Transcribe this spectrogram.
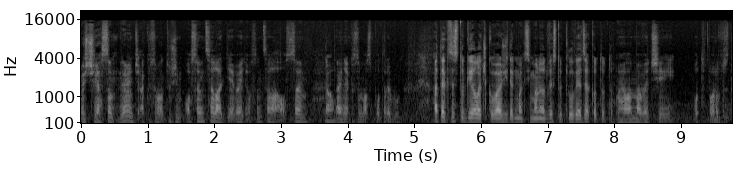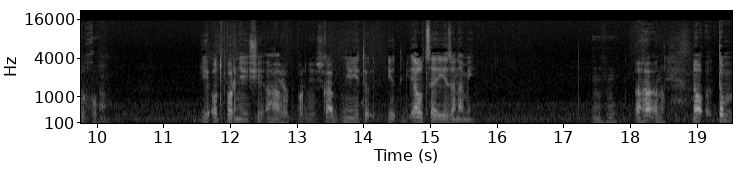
Vieš čo, ja som, neviem, či, ako som mal, tuším 8,9, 8,8, No. tak nejako som mal spotrebu. A tak cez to GLAčko váži tak maximálne o 200 kg viac ako toto. Ale má väčší odpor vzduchu. No. Je odpornejšie. Je Aha. odpornejší. Ka- nie, je to, je, LC je za nami. Mhm. Aha, áno. No, to,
